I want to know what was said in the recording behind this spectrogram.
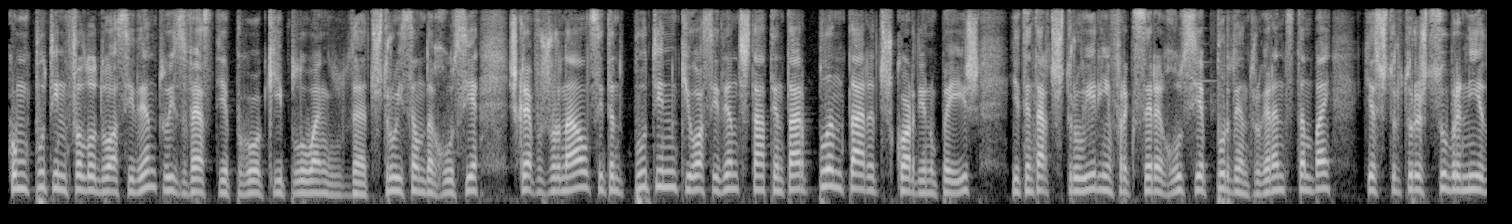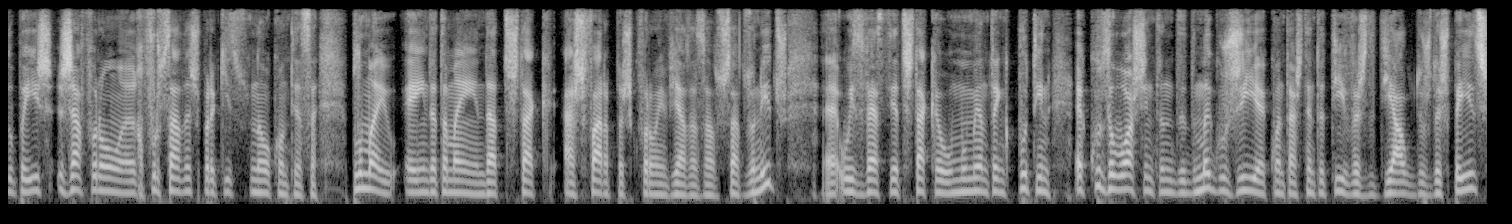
como Putin falou do Ocidente. O Izvestia pegou aqui pelo ângulo da destruição da Rússia. Escreve o jornal, citando Putin, que o Ocidente está a tentar plantar a discórdia no país e a tentar destruir e enfraquecer a Rússia por dentro. Garante também que as estruturas de soberania do país já foram reforçadas para que isso não aconteça. Pelo meio, é ainda também dá destaque às farpas que foram enviadas aos Estados Unidos. Eh, o Izvestia destaca o momento em que Putin acusa Washington de demagogia quanto às tentativas de diálogo dos dois países.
